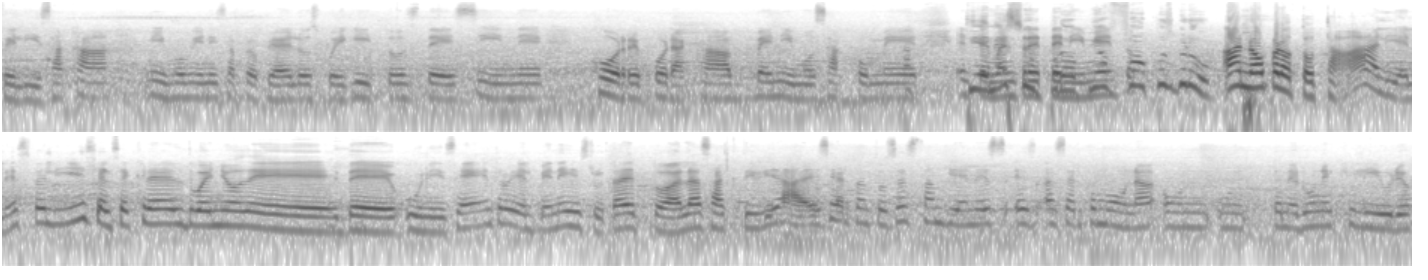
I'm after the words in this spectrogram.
feliz acá. Mi hijo viene y se apropia de los jueguitos, de cine, corre por acá, venimos a comer, el tema de entretenimiento. focus group? Ah, no, pero total, y él es feliz, él se cree el dueño de, de Unicentro y él viene y disfruta de todas las actividades, ¿cierto? Entonces también es, es hacer como una, un, tener un equilibrio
